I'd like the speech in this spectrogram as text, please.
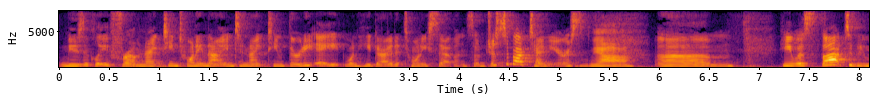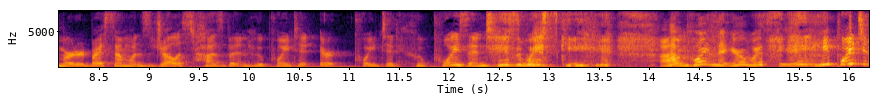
musically, from 1929 to 1938 when he died at 27. So just about 10 years. Yeah. Um, he was thought to be murdered by someone's jealous husband who pointed er, pointed who poisoned his whiskey. I'm Um, pointing at your whiskey. he pointed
